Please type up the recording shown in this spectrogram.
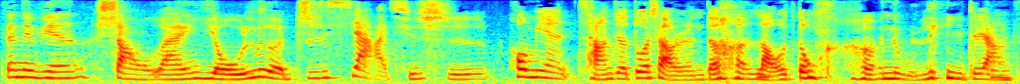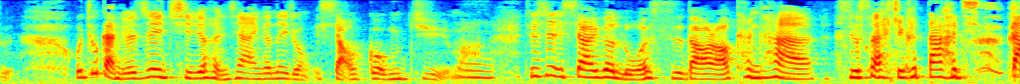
在那边赏玩游乐之下，其实后面藏着多少人的劳动和努力，这样子，我就感觉这一期就很像一个那种小工具嘛，嗯就是像一个螺丝刀，然后看看就在这个大机 大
